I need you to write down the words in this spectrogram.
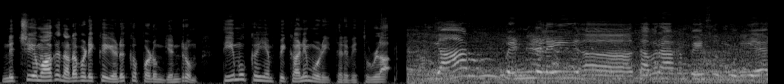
நிச்சயமாக நடவடிக்கை எடுக்கப்படும் என்றும் திமுக எம்பி கனிமொழி தெரிவித்துள்ளார். யாரும் பெண்களை ஆஹ், தவறாக பேசக்கூடிய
